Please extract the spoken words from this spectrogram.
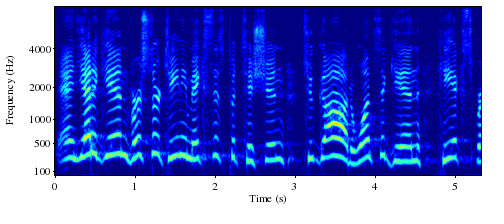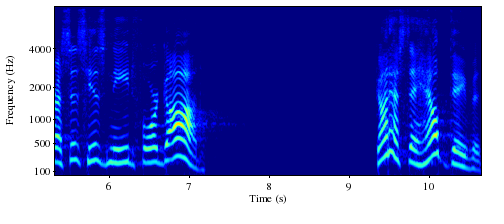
And yet again, verse 13, he makes this petition to God. Once again, he expresses his need for God. God has to help David.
